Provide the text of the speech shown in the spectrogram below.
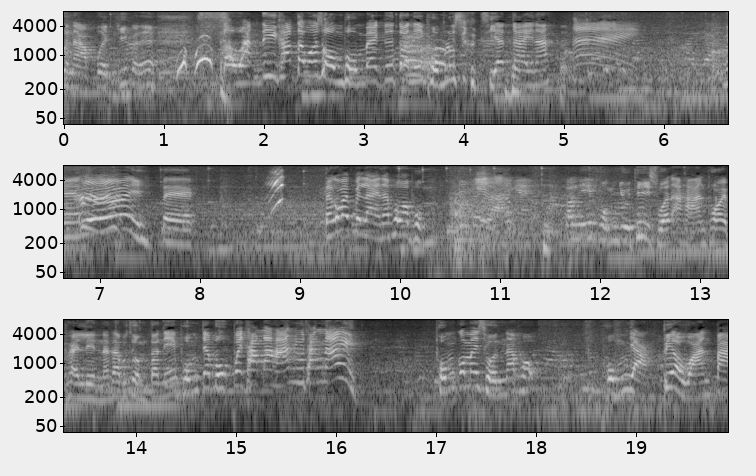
ขนาดเปิดคลิปแบบนี้สวัสดีครับท่านผู้ชมผมแบกคือตอนนี้ผมรู้สึกเสียใจนะแม่งเอ้ยแตก แต่ก็ไม่เป็นไรนะ เพราะว่าผมมีเงินหลายไงตอนนี้ผมอยู่ที่สวนอาหารพลอยไพลินนะท่านผู้ชมตอนนี้ผมจะบุกไปทำอาหารอยู่ทางไหน ผมก็ไม่สนนะเพราะผมอยากเปรี้ยวหวานปลา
